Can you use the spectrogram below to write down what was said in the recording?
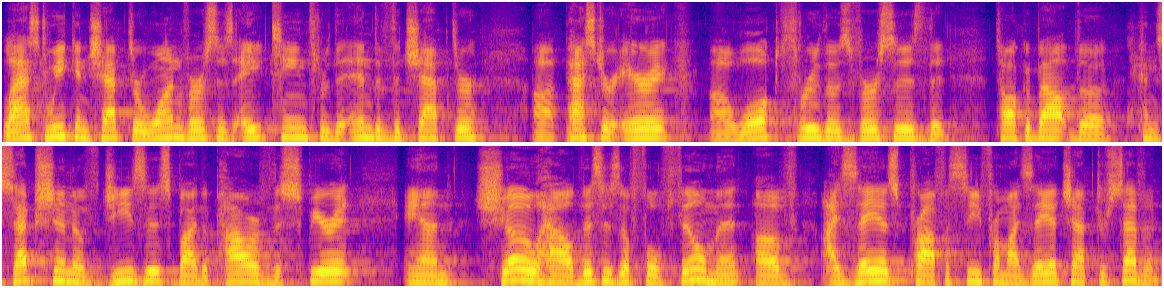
Last week in chapter 1, verses 18 through the end of the chapter, uh, Pastor Eric uh, walked through those verses that talk about the conception of Jesus by the power of the Spirit and show how this is a fulfillment of Isaiah's prophecy from Isaiah chapter 7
